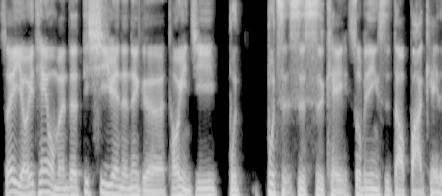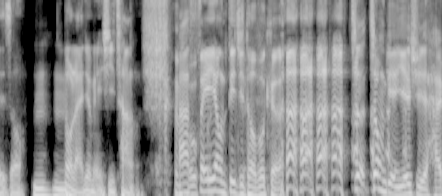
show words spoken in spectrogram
所以有一天我们的戏院的那个投影机不不只是四 K，说不定是到八 K 的时候，嗯哼，诺兰就没戏唱了，他非用 digital 不可。这重点也许还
